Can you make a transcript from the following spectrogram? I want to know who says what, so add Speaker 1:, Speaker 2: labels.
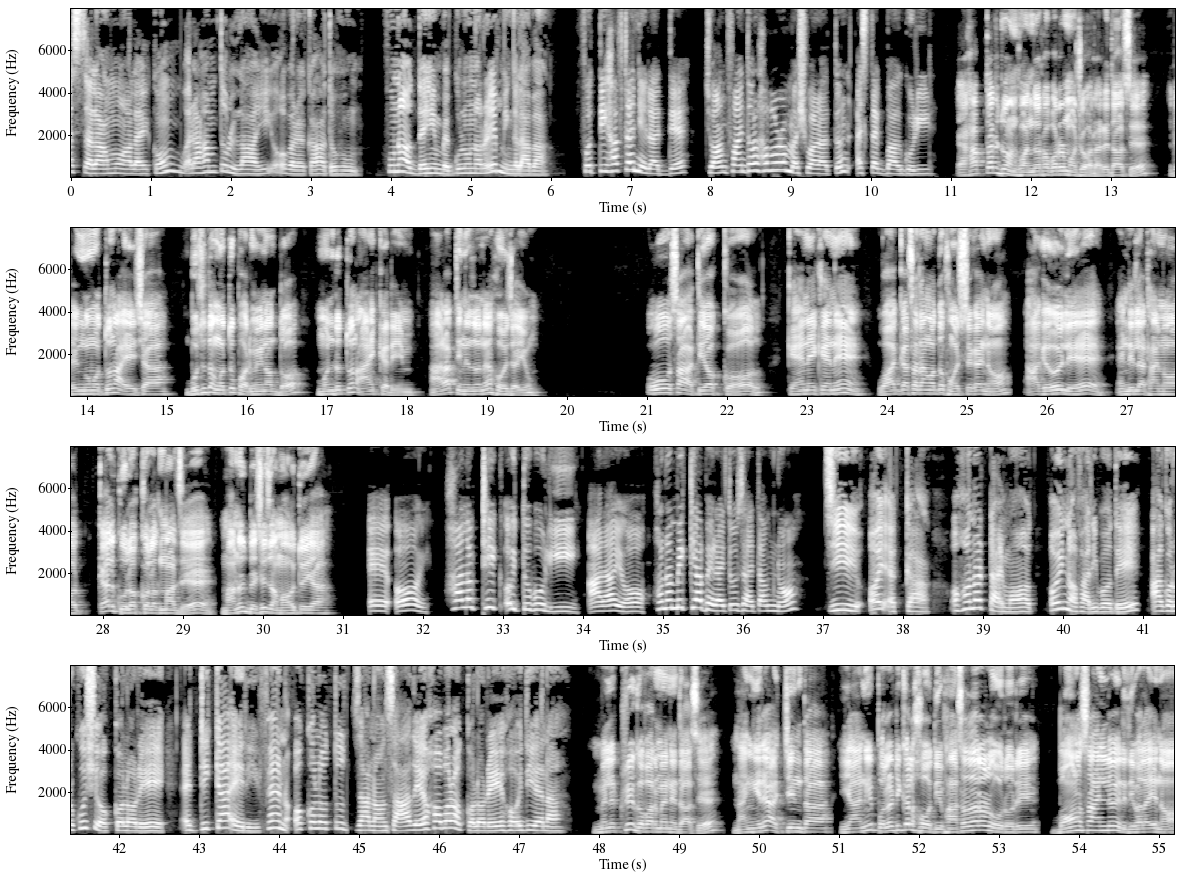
Speaker 1: Assalamu alaikum wa rahmatullahi wa barakatuhu. Funa দেহিম বেগুলুনরে মিংলাবা
Speaker 2: ফতি হাফতা নেলাদ্দে জন ফাইন্দর খবর মশওয়ারাতুন ইস্তেকবাল গরির
Speaker 3: এসপ্তাহর জন ফন্দর খবরের মশওয়ারারে দাসে রেঙ্গুমতুন আয়েশা বুসুদঙ্গতু ফরমিনদ্দ মন্ডুতুন আই করিম আরা তিনজনে হয়ে যাইম ও সাথী অকল কেনে কেনে ওয়াক গাছা ডাঙত ফসছে গাই ন আগে হইলে এন্ডিলা টাইমত কেল কুলক কলত মাঝে মানুষ বেশি জমা হইতো ইয়া।
Speaker 2: এ ওই হালক ঠিক ওইতো বলি। আরায় হনমে কিয়া বেড়াইতো যাইতাম ন?
Speaker 1: জি ঐ একা অহনৰ টাইমত ঐ নভাৰিব দে আগৰ খুচি অকলৰে এডিকা এৰি ফেন অকলতো জানন চাহ দে খবৰ অকলৰে হৈ দিয়ে না।
Speaker 3: মিলিটারি গভর্নমেন্ট দাসে নাঙ্গিরে আচিন্তা ইয়ানি পলিটিক্যাল হদি ফাঁসাদার ওররে বন সাইন লো এরি দিবালাই ন?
